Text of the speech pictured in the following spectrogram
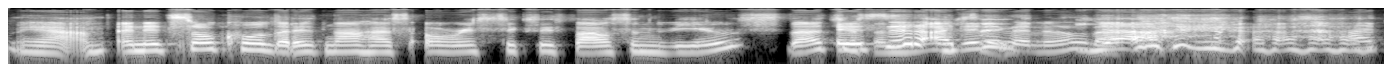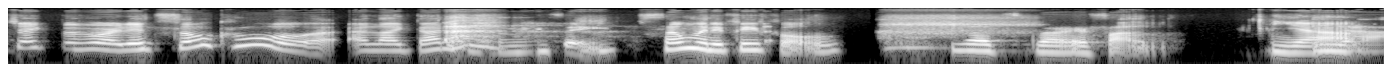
yeah and it's so cool that it now has over 60,000 views. That's is amazing. it? I didn't even know that. Yeah. I checked before it's so cool. I like that is amazing. So many people. That's very fun. Yeah. yeah.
